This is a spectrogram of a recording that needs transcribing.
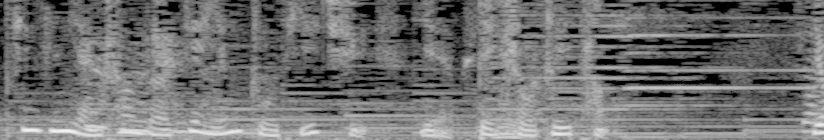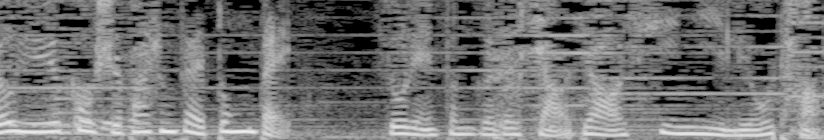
倾情演唱的电影主题曲也备受追捧。由于故事发生在东北，苏联风格的小调细腻流淌。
